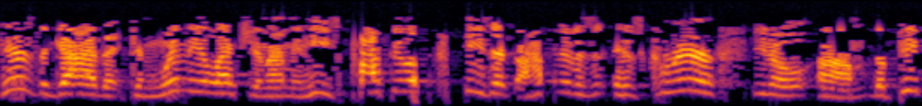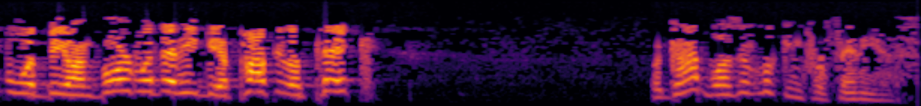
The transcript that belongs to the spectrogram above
here's the guy that can win the election. I mean, he's popular. He's at the height of his, his career. You know, um, the people would be on board with it. He'd be a popular pick. But God wasn't looking for Phineas.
